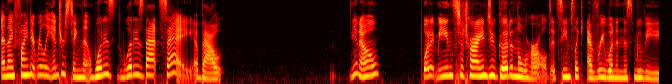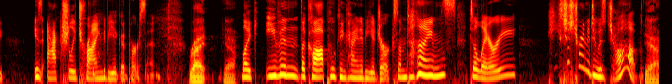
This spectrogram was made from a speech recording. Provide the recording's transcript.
and I find it really interesting that what is what does that say about you know, what it means to try and do good in the world. It seems like everyone in this movie is actually trying to be a good person. right. Yeah. Like even the cop who can kind of be a jerk sometimes to Larry, he's just trying to do his job. Yeah.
